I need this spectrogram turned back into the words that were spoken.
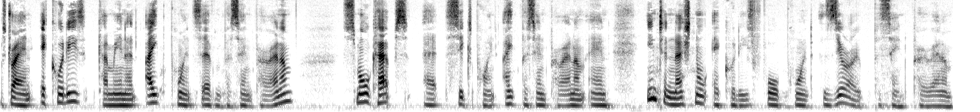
Australian equities come in at 8.7% per annum small caps at 6.8% per annum and international equities 4.0% per annum.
